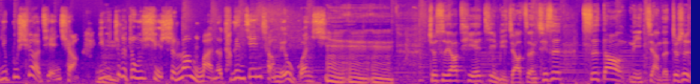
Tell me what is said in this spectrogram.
你不需要坚强，因为这个东西是浪漫的，它跟坚强没有关系。嗯嗯嗯，就是要贴近比较真。其实知道你讲的就是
